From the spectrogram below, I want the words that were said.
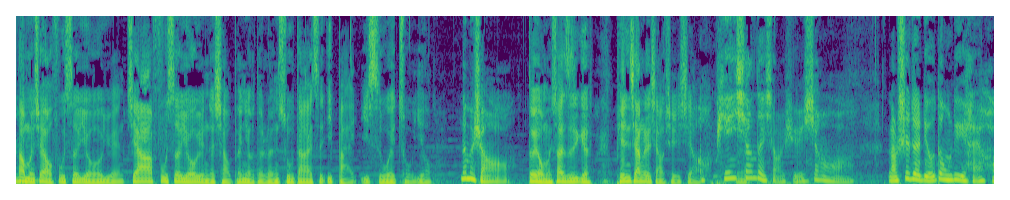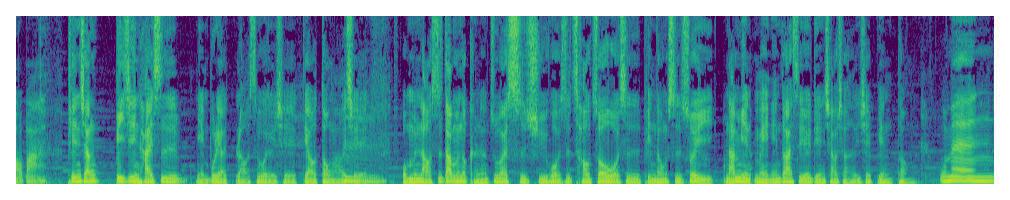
那我们学校有附设幼儿园，加附设幼儿园的小朋友的人数大概是一百一十位左右。那么少？对，我们算是一个偏乡的小学校。哦，偏乡的小学校啊，老师的流动率还好吧？偏乡毕竟还是免不了老师会有一些调动啊，而且我们老师大部分都可能住在市区，或者是潮州，或者是屏东市，所以难免每年都还是有一点小小的一些变动。我们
